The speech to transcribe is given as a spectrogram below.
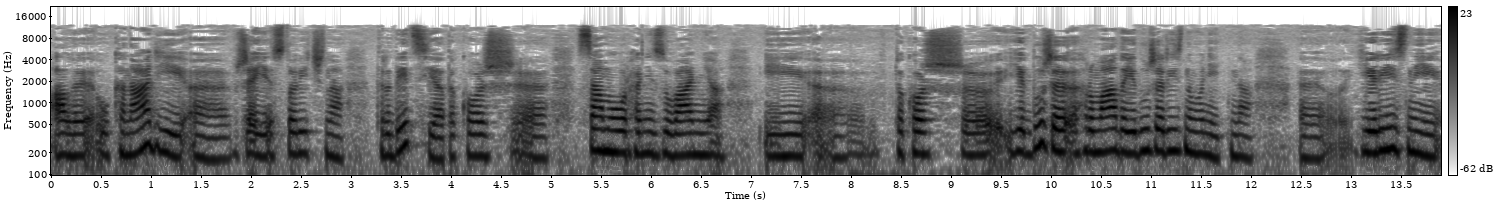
Але у Канаді е, вже є сторічна традиція, також е, самоорганізування, і е, також є дуже громада, є дуже різноманітна. Є різні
